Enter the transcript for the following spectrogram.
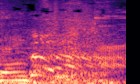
thank you.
